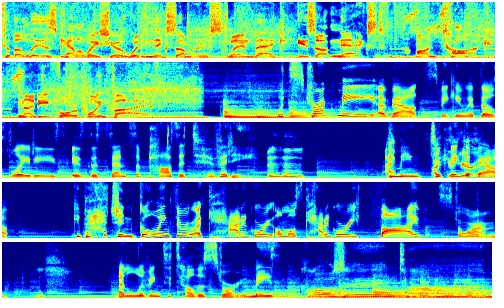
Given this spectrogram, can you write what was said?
to the Liz Calloway Show with Nick Summers. Glenn Beck is up next on Talk 94.5. What struck me about speaking with those ladies is the sense of positivity. Mm-hmm. I mean, to I think hear it. about, imagine going through a category, almost category five storm Oof. And living to tell the story. Amazing. Closing time.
